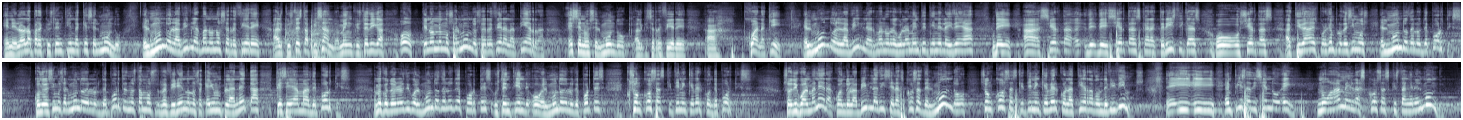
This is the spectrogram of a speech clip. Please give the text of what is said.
en el Ahora para que usted entienda qué es el mundo. El mundo en la Biblia, hermano, no se refiere al que usted está pisando. Amén. Que usted diga, oh, que no amemos al mundo, se refiere a la tierra. Ese no es el mundo al que se refiere a Juan aquí. El mundo en la Biblia, hermano, regularmente tiene la idea de, ah, cierta, de, ciertas características o ciertas actividades. Por ejemplo, decimos el mundo de los deportes. Cuando decimos el mundo de los deportes no estamos refiriéndonos a que hay un planeta que se llama deportes. Cuando yo digo el mundo de los deportes, usted entiende, o oh, el mundo de los deportes son cosas que tienen que ver con deportes. So, de igual manera, cuando la Biblia dice las cosas del mundo, son cosas que tienen que ver con la tierra donde vivimos. E, y, empieza diciendo, hey, no amen las cosas que están en el mundo.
